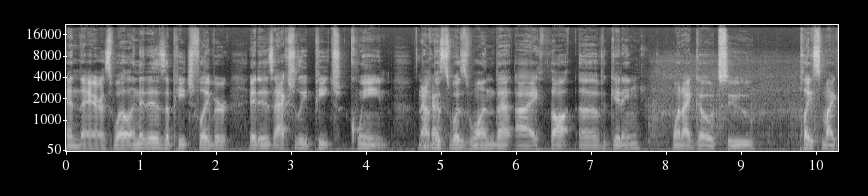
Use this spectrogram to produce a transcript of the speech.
in there as well, and it is a peach flavor. It is actually peach queen. Now Okay. this was one that I thought of getting when I go to place my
